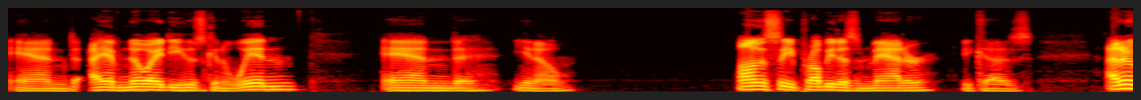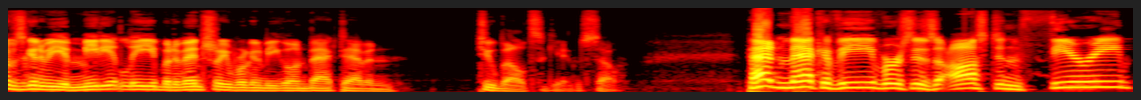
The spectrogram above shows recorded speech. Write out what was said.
And I have no idea who's going to win. And, you know, honestly, it probably doesn't matter because I don't know if it's going to be immediately, but eventually we're going to be going back to having two belts again. So, Pat McAfee versus Austin Theory.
